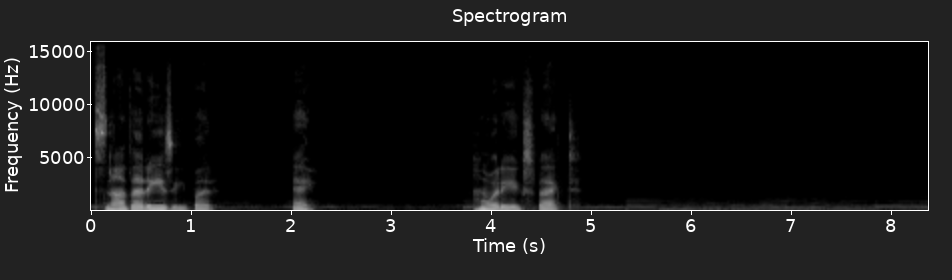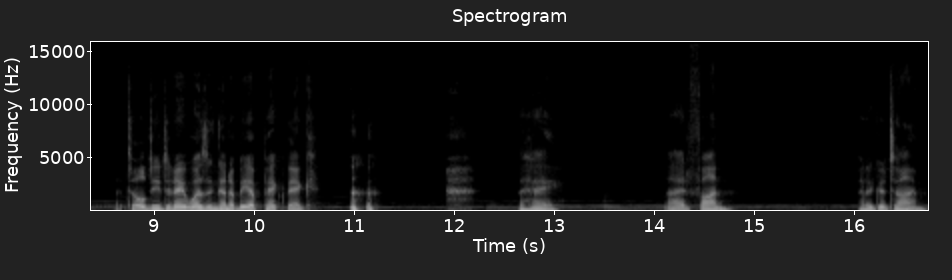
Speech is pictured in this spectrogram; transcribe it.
It's not that easy, but hey. What do you expect? I told you today wasn't gonna be a picnic. but hey, I had fun. Had a good time.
